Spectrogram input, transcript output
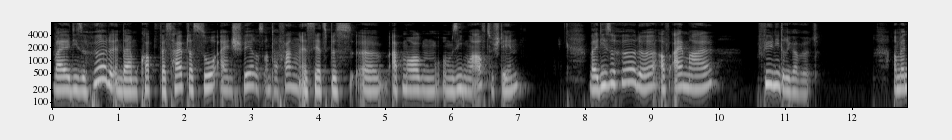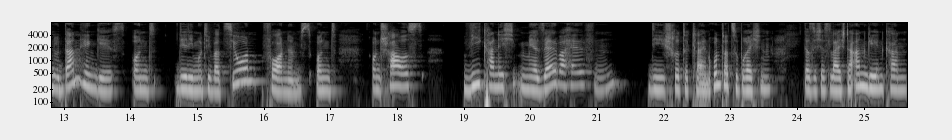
weil diese Hürde in deinem Kopf, weshalb das so ein schweres Unterfangen ist, jetzt bis äh, ab morgen um 7 Uhr aufzustehen, weil diese Hürde auf einmal viel niedriger wird. Und wenn du dann hingehst und dir die Motivation vornimmst und, und schaust, wie kann ich mir selber helfen, die Schritte klein runterzubrechen, dass ich es leichter angehen kann,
